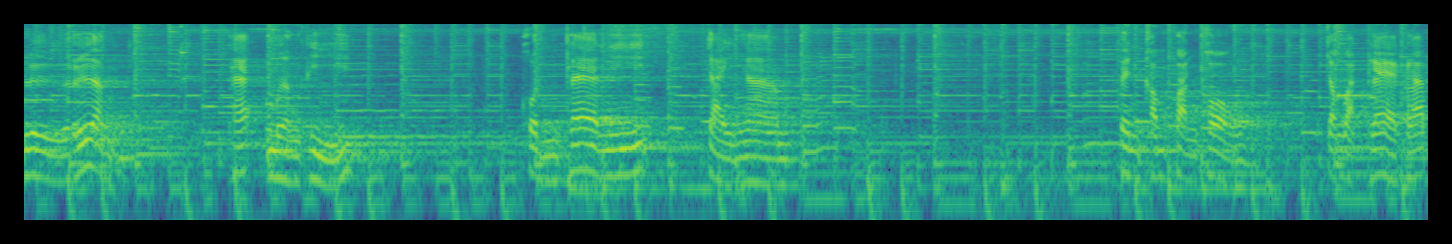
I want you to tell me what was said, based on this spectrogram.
หรือเรื่อง แพะเมืองผี คนแพร่นี้ใจงาม เป็นคำฝันของจังหวัดแพร่ครับ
